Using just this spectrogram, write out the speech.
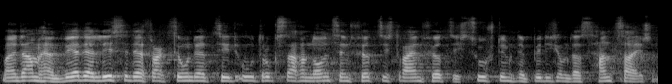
Meine Damen und Herren, wer der Liste der Fraktion der CDU Drucksache 19 4043 zustimmt, den bitte ich um das Handzeichen.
